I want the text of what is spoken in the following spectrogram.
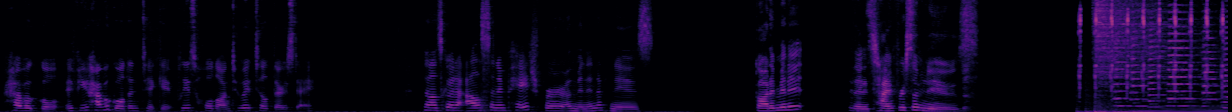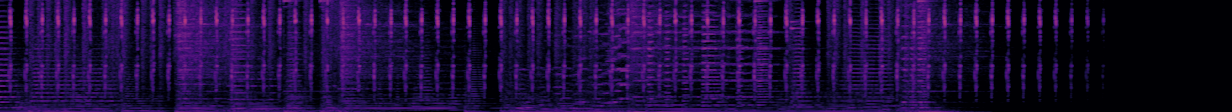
have a goal. If you have a golden ticket, please hold on to it till Thursday. Now let's go to Allison and Paige for a minute of news. Got a minute? Then it's time for some news.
